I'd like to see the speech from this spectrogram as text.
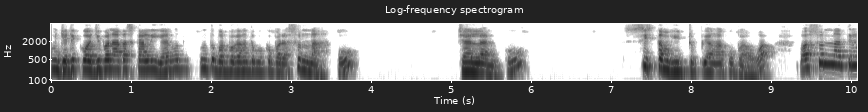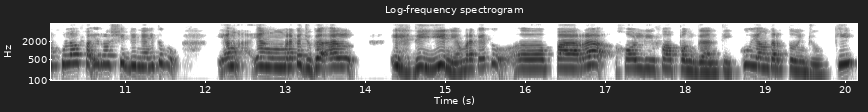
Menjadi kewajiban atas kalian untuk berpegang teguh kepada sunnahku, jalanku, sistem hidup yang aku bawa, wa sunnatil khulafa'i rasyidin yang itu yang yang mereka juga al ihdiyin ya. Mereka itu eh, para khalifah penggantiku yang tertunjuki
